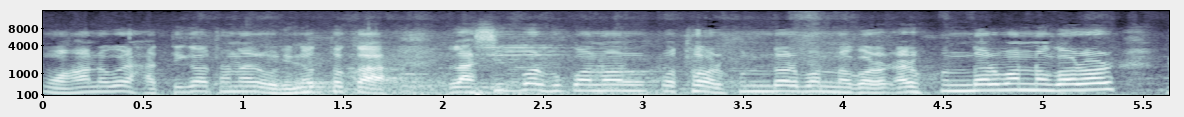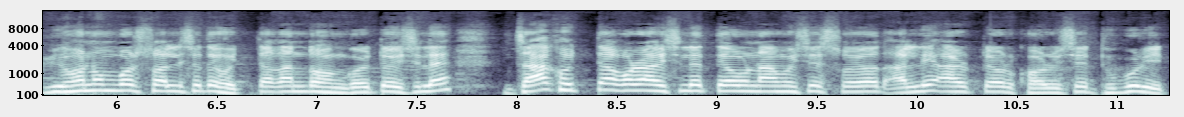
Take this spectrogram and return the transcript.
মহানগৰ হাতীগাঁও থানাৰ অধীনত থকা লাচিতবৰ ফুকনৰ পথৰ সুন্দৰবন নগৰত আৰু সুন্দৰবন নগৰৰ গৃহ নম্বৰ চোৱাল্লিছতে হত্যাকাণ্ড সংঘটিত হৈছিলে। যাক হত্যা হৈছিলে তেওঁৰ নাম হৈছে সৈয়দ আলী ঘৰ হৈছে ধুবুৰীত।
